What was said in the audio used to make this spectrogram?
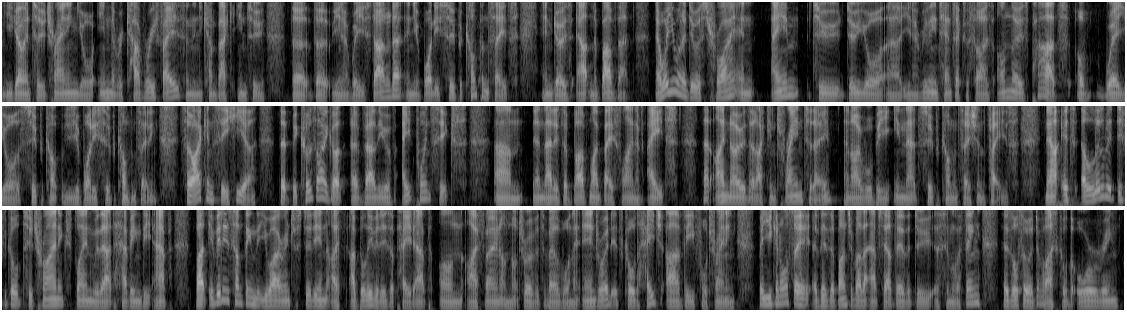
you go into training you're in the recovery phase and then you come back into the the you know where you started at and your body super compensates and goes out and above that. Now what you want to do is try and aim to do your uh, you know really intense exercise on those parts of where your super com- your body's super compensating so i can see here that because i got a value of 8.6 um, and that is above my baseline of eight, that I know that I can train today and I will be in that super compensation phase. Now, it's a little bit difficult to try and explain without having the app, but if it is something that you are interested in, I, I believe it is a paid app on iPhone. I'm not sure if it's available on Android. It's called HRV for Training, but you can also, there's a bunch of other apps out there that do a similar thing. There's also a device called the Oura Ring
